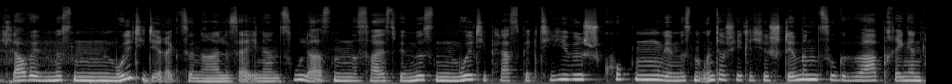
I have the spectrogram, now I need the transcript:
Ich glaube, wir müssen multidirektionales Erinnern zulassen. Das heißt, wir müssen multiperspektivisch gucken, wir müssen unterschiedliche Stimmen zu Gehör bringen.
